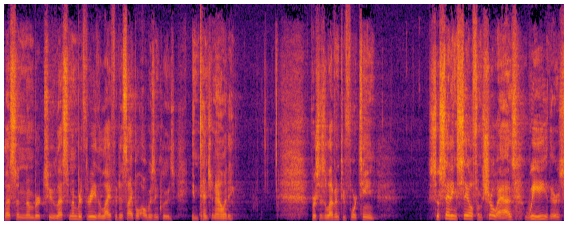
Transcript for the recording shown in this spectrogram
lesson number two. Lesson number three, the life of a disciple always includes intentionality. Verses 11 through 14. So, setting sail from Troas, we, there's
